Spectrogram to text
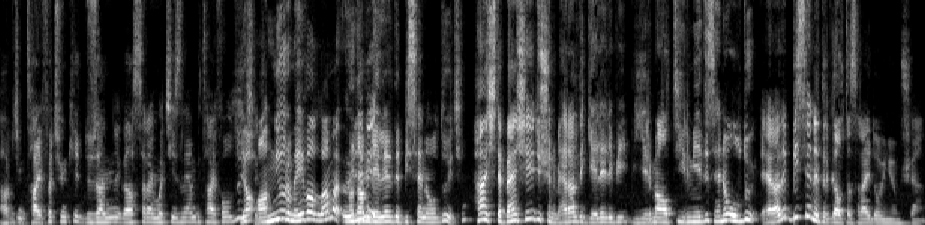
Abicim tayfa çünkü düzenli Galatasaray maçı izleyen bir tayfa olduğu ya için. anlıyorum eyvallah ama öyle Adam bir geleli de bir sene olduğu için. Ha işte ben şeyi düşündüm. Herhalde geleli bir 26-27 sene oldu. Herhalde bir senedir Galatasaray'da oynuyormuş yani.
